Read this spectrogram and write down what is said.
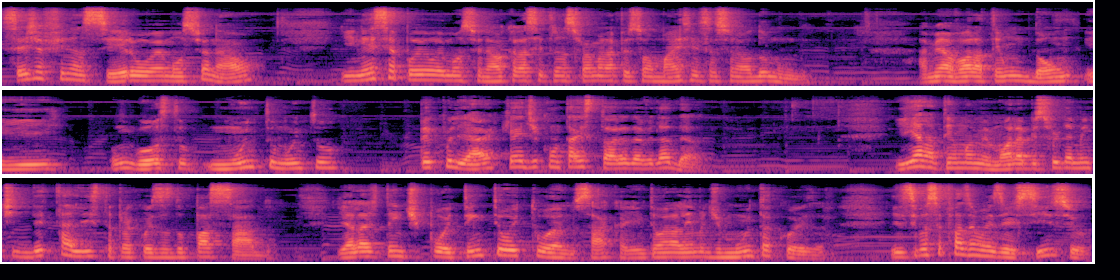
Seja financeiro ou emocional. E nesse apoio emocional que ela se transforma na pessoa mais sensacional do mundo. A minha avó ela tem um dom e um gosto muito, muito peculiar, que é de contar a história da vida dela. E ela tem uma memória absurdamente detalhista para coisas do passado. E ela tem tipo 88 anos, saca? Então ela lembra de muita coisa. E se você fazer um exercício,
